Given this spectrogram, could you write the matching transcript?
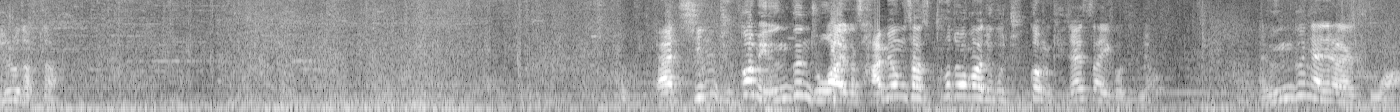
일로 잡자. 야 진 주검이 은근 좋아. 이거 4명사수 터져가지고 주검 개잘 쌓이거든요? 야, 은근이 아니라 그냥 좋아.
